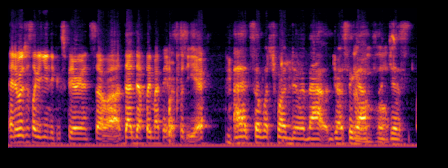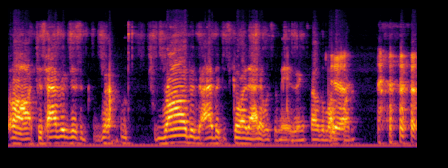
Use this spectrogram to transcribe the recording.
and it was just like a unique experience. So uh, that definitely my favorite for the year. I had so much fun doing that, dressing That up was and just oh, just having just Rob and Abbott just going at it was amazing. So that was a lot Yeah. of fun.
